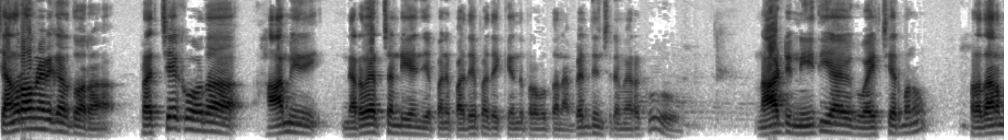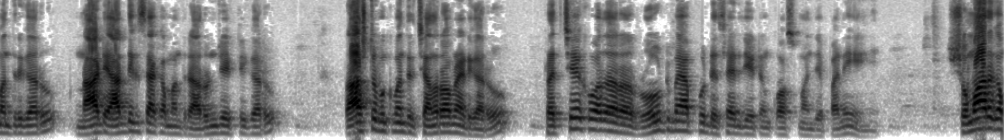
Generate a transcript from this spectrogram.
చంద్రబాబు నాయుడు గారి ద్వారా ప్రత్యేక హోదా హామీ నెరవేర్చండి అని చెప్పని పదే పదే కేంద్ర ప్రభుత్వాన్ని అభ్యర్థించిన మేరకు నాటి నీతి ఆయోగ్ వైస్ చైర్మను ప్రధానమంత్రి గారు నాటి ఆర్థిక శాఖ మంత్రి అరుణ్ జైట్లీ గారు రాష్ట్ర ముఖ్యమంత్రి చంద్రబాబు నాయుడు గారు ప్రత్యేక హోదా రోడ్ మ్యాప్ డిసైడ్ చేయడం కోసం అని చెప్పని సుమారుగా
